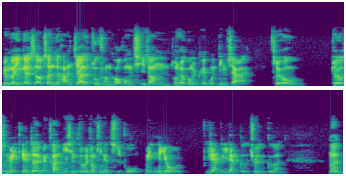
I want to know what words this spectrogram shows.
原本应该是要趁着寒假的住房高峰期，让中校公寓可以稳定下来，最后。最后是每天在那边看疫情指挥中心的直播，每天有一两个一两个确诊个案。那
